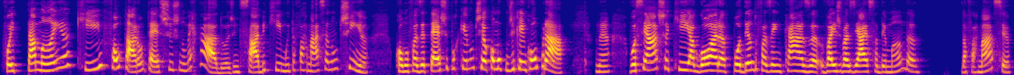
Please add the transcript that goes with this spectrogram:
foi tamanha que faltaram testes no mercado. A gente sabe que muita farmácia não tinha como fazer teste porque não tinha como de quem comprar. Né? Você acha que agora, podendo fazer em casa, vai esvaziar essa demanda da farmácia?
